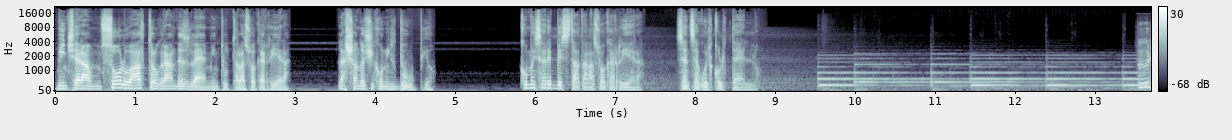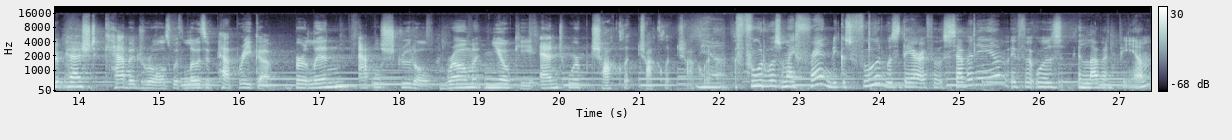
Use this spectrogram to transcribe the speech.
Vincerà un solo altro grande slam in tutta la sua carriera, lasciandoci con il dubbio. Come sarebbe stata la sua carriera senza quel coltello? Budapest cabbage rolls with loads of paprika, Berlin apple strudel, Rome gnocchi, Antwerp chocolate, chocolate, chocolate. Yeah, food was my friend because food was there if it was 7 a.m., if it was 11 p.m.,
